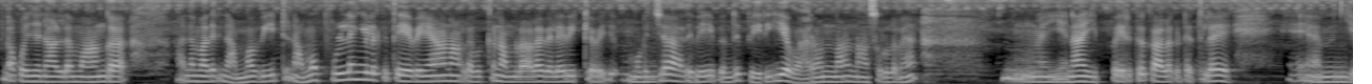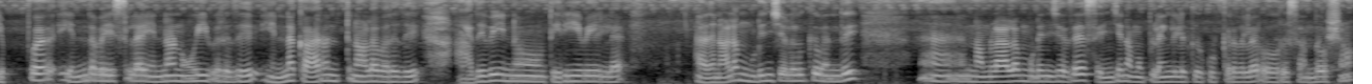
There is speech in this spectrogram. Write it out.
இன்னும் கொஞ்ச நாளில் மாங்காய் அந்த மாதிரி நம்ம வீட்டு நம்ம பிள்ளைங்களுக்கு தேவையான அளவுக்கு நம்மளால் விளைவிக்க முடிஞ்சால் அதுவே வந்து பெரிய வரம் தான் நான் சொல்லுவேன். ஏன்னா இப்போ இருக்க காலகட்டத்தில் எப்போ எந்த வயசில் என்ன நோய் வருது என்ன காரணத்தினால வருது அதுவே இன்னும் தெரியவே இல்லை. அதனால் முடிஞ்ச அளவுக்கு வந்து நம்மளால் முடிஞ்சதை செஞ்சு நம்ம பிள்ளைங்களுக்கு கொடுக்குறதுல ஒரு சந்தோஷம்.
